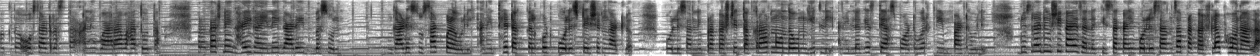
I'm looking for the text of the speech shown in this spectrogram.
फक्त ओसाड रस्ता आणि वारा वाहत होता. प्रकाशने घाईघाईने गाडीत बसून गाडी सुसाट पळवली आणि थेट अक्कलकोट पोलीस स्टेशन गाठलं. पोलिसांनी प्रकाशची तक्रार नोंदवून घेतली आणि लगेच त्या स्पॉटवर टीम पाठवली. दुसऱ्या दिवशी काय झालं की सकाळी पोलिसांचा प्रकाशला फोन आला.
